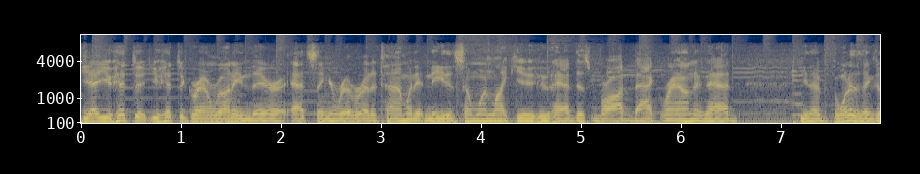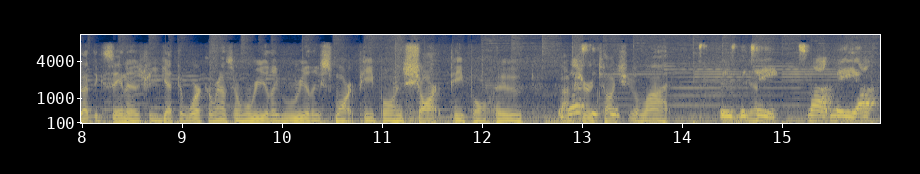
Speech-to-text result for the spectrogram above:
Yeah, you hit the you hit the ground running there at Singing River at a time when it needed someone like you who had this broad background, who had you know, one of the things about the casino industry, you get to work around some really, really smart people and sharp people who I'm sure taught you a lot is the yeah. team. It's not me. I,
